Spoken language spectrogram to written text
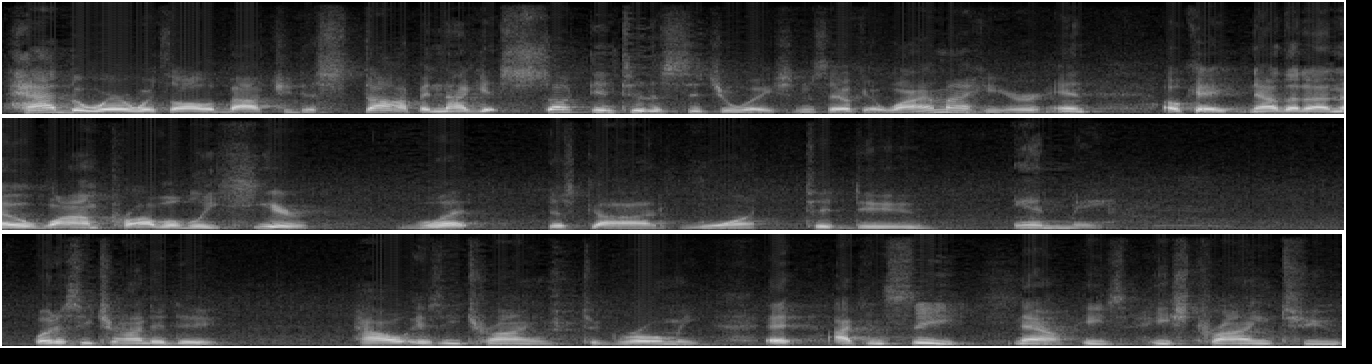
have the wherewithal about you to stop and not get sucked into the situation and say, okay, why am I here? And okay, now that I know why I'm probably here, what does God want to do in me? What is he trying to do? How is he trying to grow me? Eh, I can see now he's, he's trying to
